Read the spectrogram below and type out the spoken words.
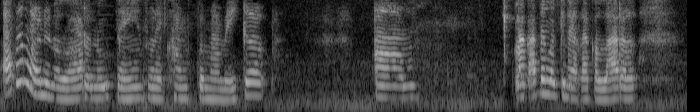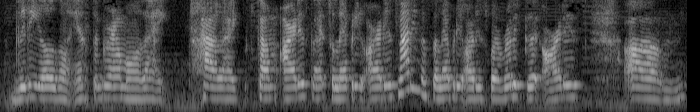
I've been learning a lot of new things when it comes to my makeup. Um, like I've been looking at like a lot of videos on Instagram on like how like some artists like celebrity artists not even celebrity artists but really good artists um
